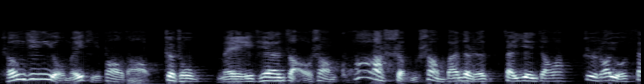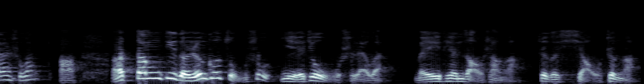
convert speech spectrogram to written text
曾经有媒体报道，这周每天早上跨省上班的人在燕郊啊至少有三十万啊，而当地的人口总数也就五十来万，每天早上啊这个小镇啊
